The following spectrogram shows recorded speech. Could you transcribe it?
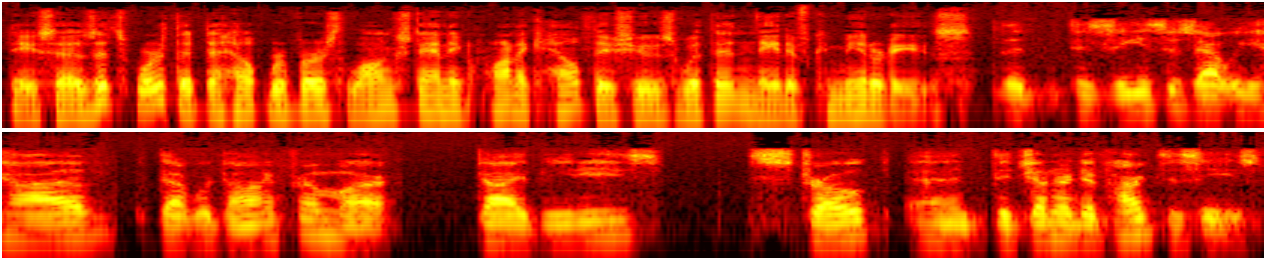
Day says it's worth it to help reverse long-standing chronic health issues within Native communities. The diseases that we have that we're dying from are diabetes, stroke, and degenerative heart disease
